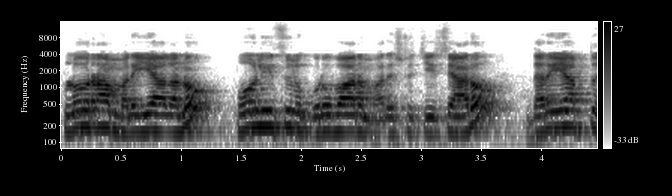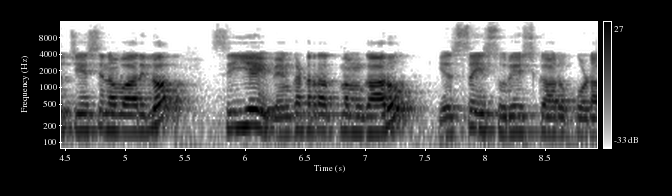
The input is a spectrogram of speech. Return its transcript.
ఫ్లోరా మరియాలను పోలీసులు గురువారం అరెస్టు చేశారు. దర్యాప్తు చేసిన వారిలో సిఐ వెంకటరత్నం గారు ఎస్ఐ సురేష్ గారు కూడా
